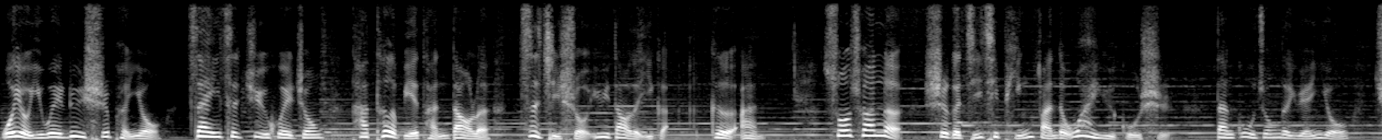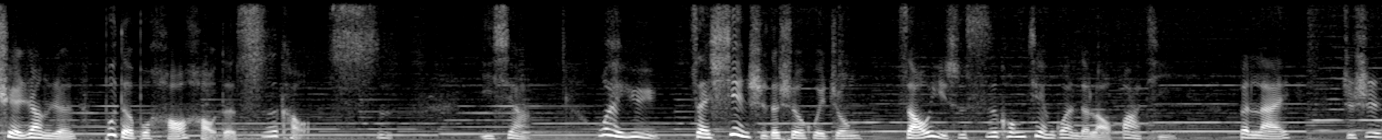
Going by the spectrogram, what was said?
我有一位律师朋友，在一次聚会中，他特别谈到了自己所遇到的一个个案。说穿了是个极其平凡的外遇故事，但故中的缘由却让人不得不好好的思考思一下。外遇在现实的社会中早已是司空见惯的老话题，本来只是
